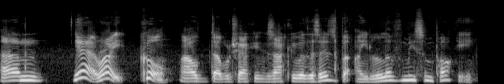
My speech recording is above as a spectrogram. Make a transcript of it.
Um, yeah, right, cool. I'll double check exactly what this is, but I love me some Pocky.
